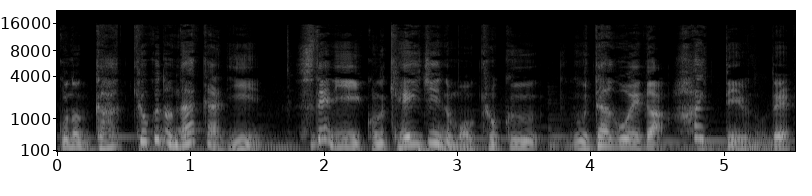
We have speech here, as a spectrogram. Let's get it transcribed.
この楽曲の中に、すでにこの KG のもう曲、歌声が入っているので、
